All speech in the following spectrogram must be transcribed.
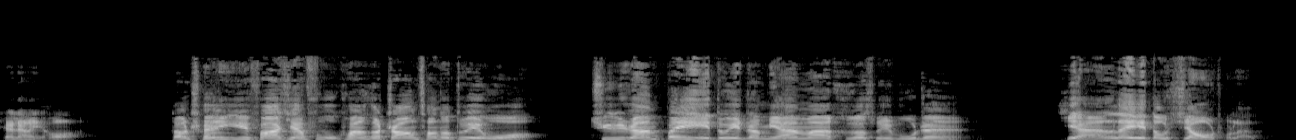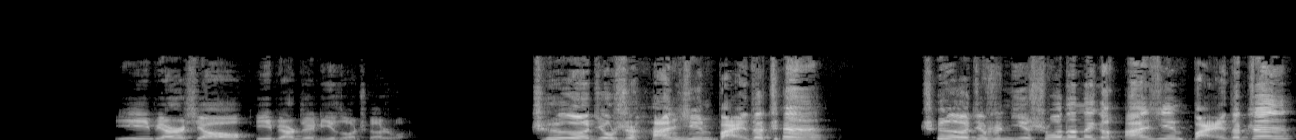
天亮以后。当陈馀发现傅宽和张苍的队伍居然背对着绵湾河水布阵，眼泪都笑出来了。一边笑一边对李左车说：“这就是韩信摆的阵，这就是你说的那个韩信摆的阵，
